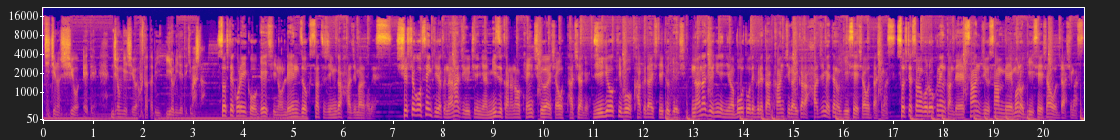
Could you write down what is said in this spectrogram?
父の死を経て、ジョン・ゲイシーは再び世に出てきました。そしてこれ以降、ゲイシーの連続殺人が始まるのです。出所後、1971年には自らの建築会社を立ち上げ、事業規模を拡大していくゲイシー。72年には冒頭で触れた勘違いから初めての犠牲者を出します。そしてその後6年間で33名もの犠牲者を出します。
